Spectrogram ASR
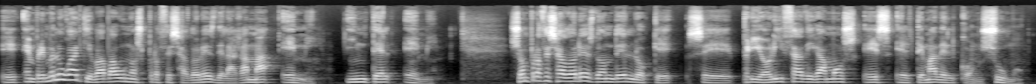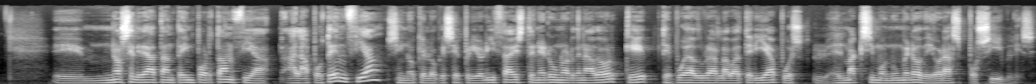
Eh, en primer lugar, llevaba unos procesadores de la gama M, Intel M. Son procesadores donde lo que se prioriza, digamos, es el tema del consumo. Eh, no se le da tanta importancia a la potencia, sino que lo que se prioriza es tener un ordenador que te pueda durar la batería pues, el máximo número de horas posibles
